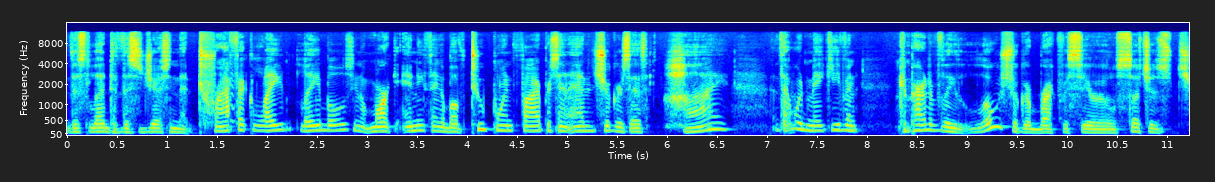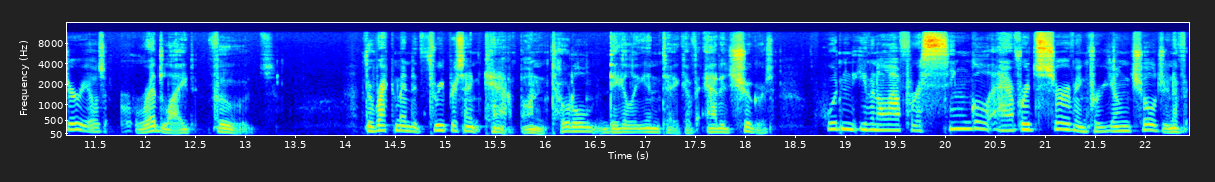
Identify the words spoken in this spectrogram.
This led to the suggestion that traffic light labels you know, mark anything above 2.5% added sugars as high. That would make even comparatively low-sugar breakfast cereals such as Cheerios red light foods. The recommended 3% cap on total daily intake of added sugars wouldn't even allow for a single average serving for young children of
